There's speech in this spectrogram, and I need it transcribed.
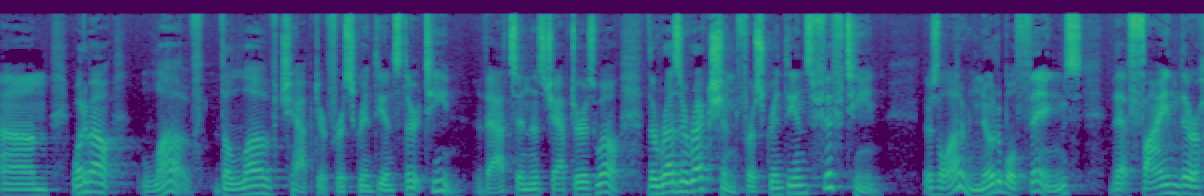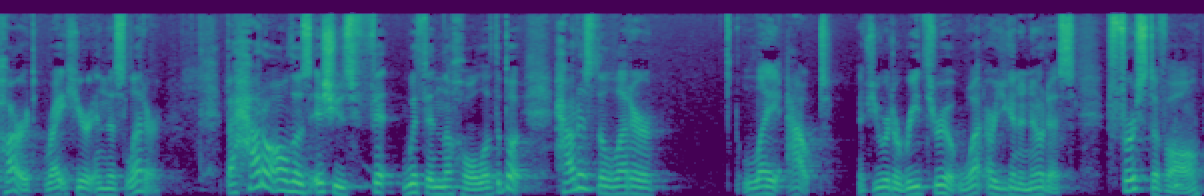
Um, what about love, the love chapter, 1 Corinthians 13. That's in this chapter as well. The resurrection, 1 Corinthians 15. There's a lot of notable things that find their heart right here in this letter. But how do all those issues fit within the whole of the book? How does the letter lay out? If you were to read through it, what are you going to notice? First of all,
